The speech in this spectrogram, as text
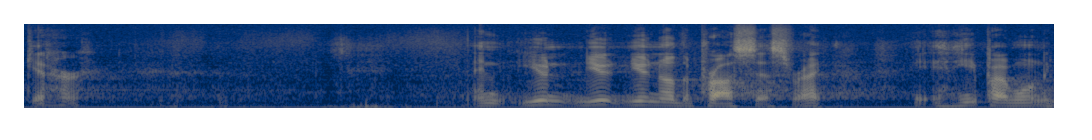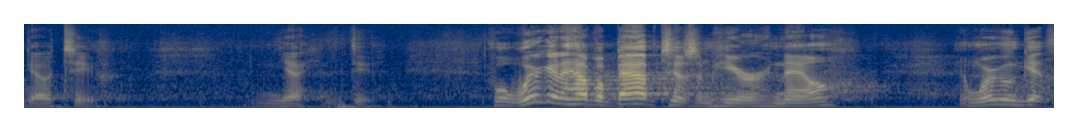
get her? And you, you, you know the process, right? And he probably want to go too. Yeah, you do. Well, we're going to have a baptism here now, and we're going to get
